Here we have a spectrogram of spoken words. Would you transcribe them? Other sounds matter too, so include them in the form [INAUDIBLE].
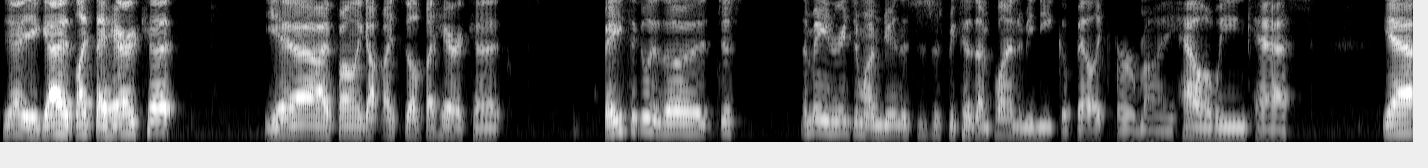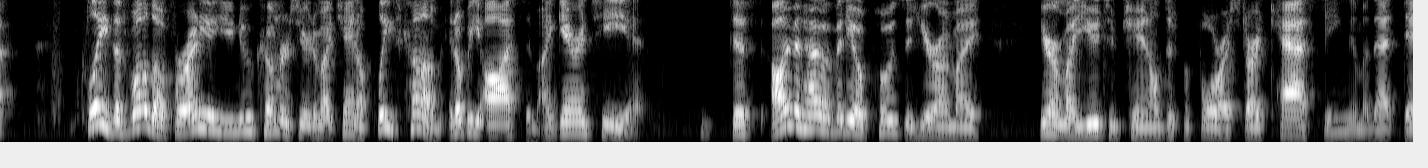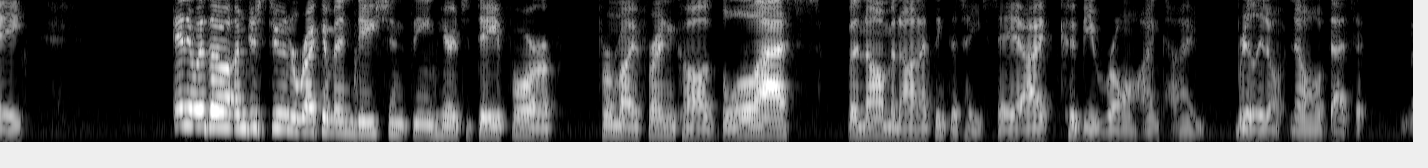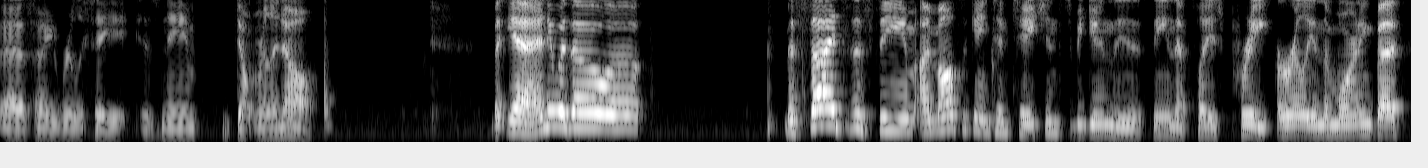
Yeah, you guys like the haircut? Yeah, I finally got myself a haircut. Basically, though, just the main reason why I'm doing this is just because I'm planning to be Niko Bellic for my Halloween cast. Yeah, please, as well, though, for any of you newcomers here to my channel, please come. It'll be awesome. I guarantee it. Just, I'll even have a video posted here on my here on my YouTube channel just before I start casting them of that day. Anyway, though, I'm just doing a recommendation theme here today for for my friend called Blast Phenomenon. I think that's how you say it. I could be wrong. I really don't know if that's it. That's how you really say his name. Don't really know. But yeah, anyway, though, uh, besides this theme, I'm also getting temptations to be doing the theme that plays pretty early in the morning, but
